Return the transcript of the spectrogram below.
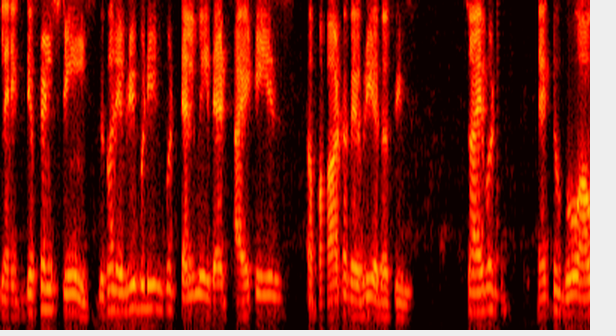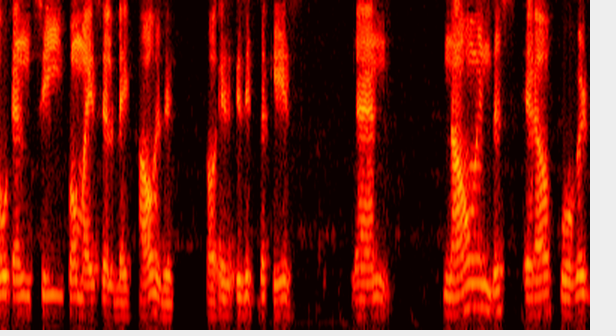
like different streams because everybody would tell me that IT is a part of every other field. So I would like to go out and see for myself like how is it? Or is, is it the case? And now in this era of covid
